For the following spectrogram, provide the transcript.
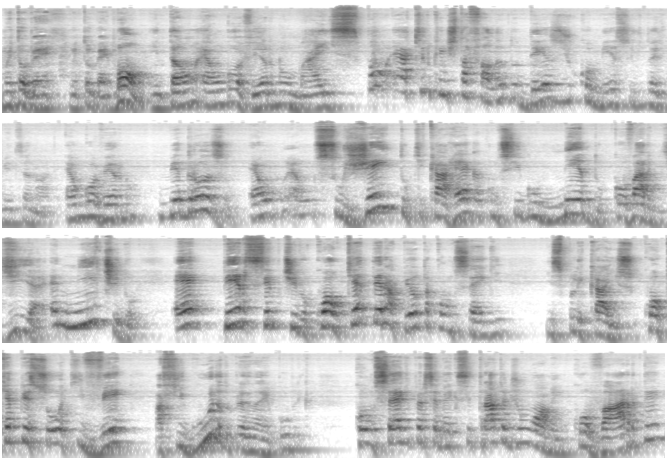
Muito bem, muito bem. Bom, então é um governo mais. Bom, é aquilo que a gente está falando desde o começo de 2019. É um governo medroso, é um, é um sujeito que carrega consigo medo, covardia. É nítido, é perceptível. Qualquer terapeuta consegue explicar isso. Qualquer pessoa que vê a figura do presidente da República consegue perceber que se trata de um homem covarde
